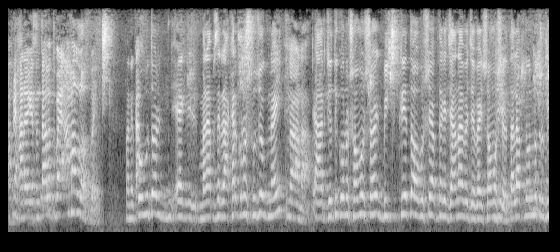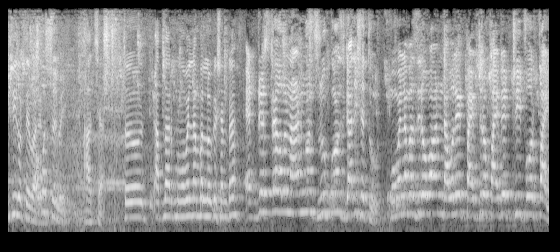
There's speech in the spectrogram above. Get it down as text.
আপনি হারিয়ে গেছেন। তাহলে তো ভাই আমার লস ভাই। মানে কবুতর এক মানে আপনার রাখার কোনো সুযোগ নাই। না না। আর যদি কোনো সমস্যা হয় বিক্রেতা অবশ্যই আপনাকে জানাবে যে ভাই সমস্যা। তাহলে আপনি অন্যত্র বিক্রি করতে পারেন। অবশ্যই ভাই। আচ্ছা। তো আপনার মোবাইল নাম্বার লোকেশনটা? অ্যাড্রেসটা হলো নারায়ণগঞ্জ রূপগঞ্জ গাজী সেতু। Mobile number zero one double eight five zero five eight three four five.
